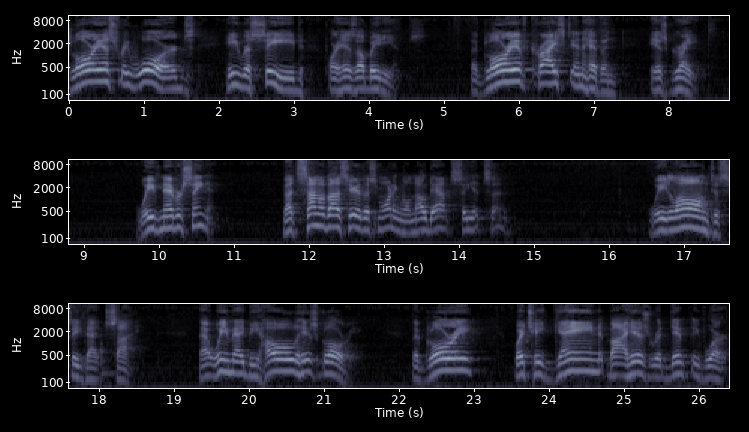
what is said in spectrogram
glorious rewards he received for his obedience. The glory of Christ in heaven is great. We've never seen it, but some of us here this morning will no doubt see it soon. We long to see that sight, that we may behold his glory, the glory which he gained by his redemptive work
